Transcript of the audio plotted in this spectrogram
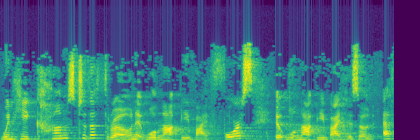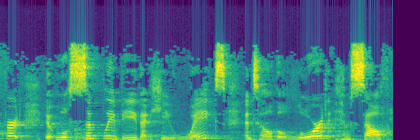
When he comes to the throne, it will not be by force, it will not be by his own effort. It will simply be that he waits until the Lord himself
